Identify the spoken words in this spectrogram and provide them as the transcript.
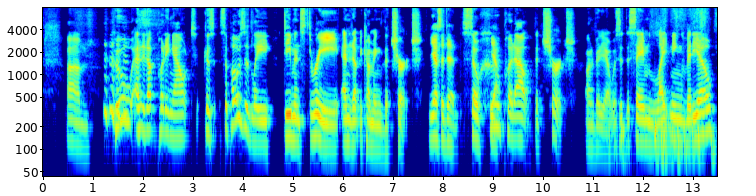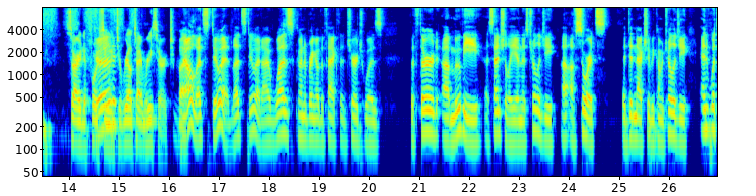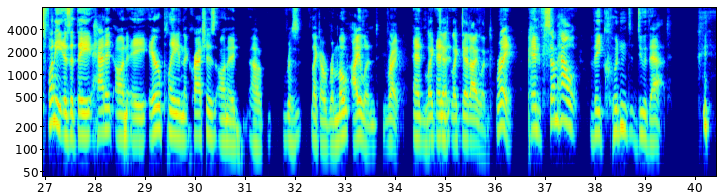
Um, who ended up putting out, because supposedly Demons 3 ended up becoming the church. Yes, it did. So who Yeah. put out the church on video? Was it the same Lightning Video? Sorry to force you into real time research, but no, let's do it. Let's do it. I was going to bring up the fact that Church was the third uh, movie, essentially, in this trilogy uh, of sorts that didn't actually become a trilogy. And what's funny is that they had it on a airplane that crashes on a uh, res- like a remote island, right, and like and, Dead, like Dead Island. right, and somehow they couldn't do that.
